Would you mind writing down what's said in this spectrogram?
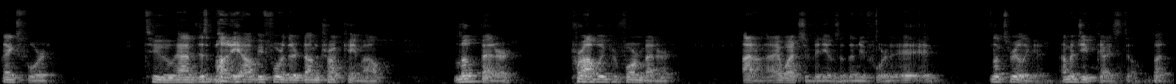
thanks Ford, to have this body out before their dumb truck came out. Look better, probably perform better. I don't know. I watched the videos of the new Ford. It, it looks really good. I'm a Jeep guy still, but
